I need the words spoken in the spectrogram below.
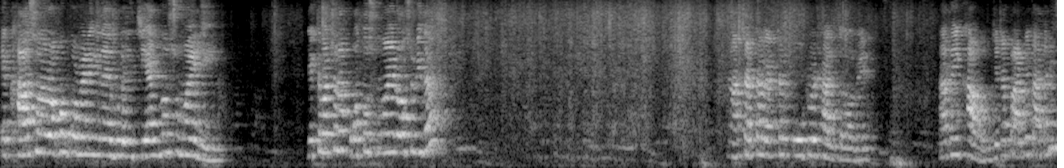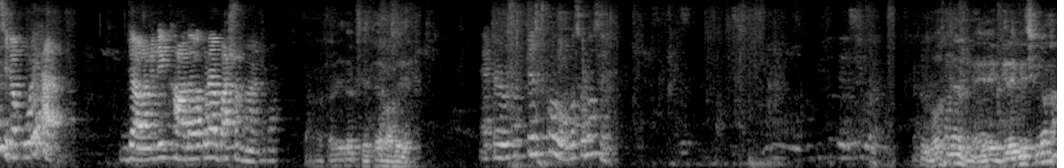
এ খাওয়ার সময় রকম করবে নাকি তাই বলে দিচ্ছি একদম সময় নেই। দেখতে পাচ্ছ না কত সময়ের অসুবিধা? আচারটা একটা কৌটো ঢালতে হবে। তাড়াতাড়ি খাও যেটা পারবে তাড়াতাড়ি সেটা করে আর যাও আমি খাওয়া দাওয়া করে আর বাসন মাজবো। তাড়াতাড়ি তো খেতে হবে। একটা রসুন টেস্ট করব বসে বসে। একটু রসুনের গ্রেভি ছিল না?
